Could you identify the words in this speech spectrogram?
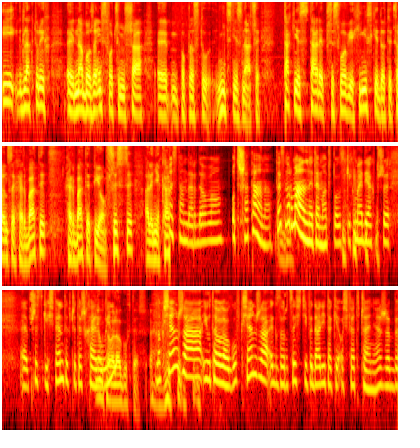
i dla których nabożeństwo czy msza po prostu nic nie znaczy. Takie stare przysłowie chińskie dotyczące herbaty. Herbatę piją wszyscy, ale nie każdy. standardowo od szatana. To jest normalny temat w polskich mediach przy e, wszystkich świętych, czy też I u Halloween. teologów też. No księża i u teologów, księża egzorcyści wydali takie oświadczenie, żeby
